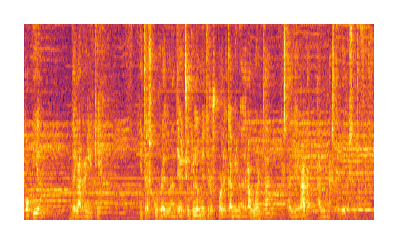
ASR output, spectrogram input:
copia de la reliquia y transcurre durante 8 kilómetros por el camino de la huerta hasta llegar al monasterio de Santa Fe.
